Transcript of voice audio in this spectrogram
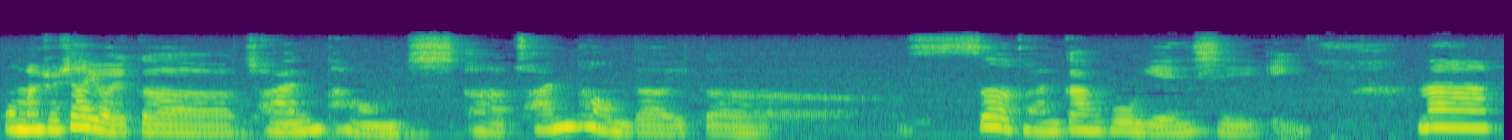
我们学校有一个传统呃传统的一个社团干部研习营，那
